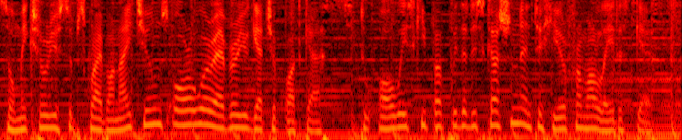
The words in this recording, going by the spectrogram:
So make sure you subscribe on iTunes or wherever you get your podcasts to always keep up with the discussion and to hear from our latest guests.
